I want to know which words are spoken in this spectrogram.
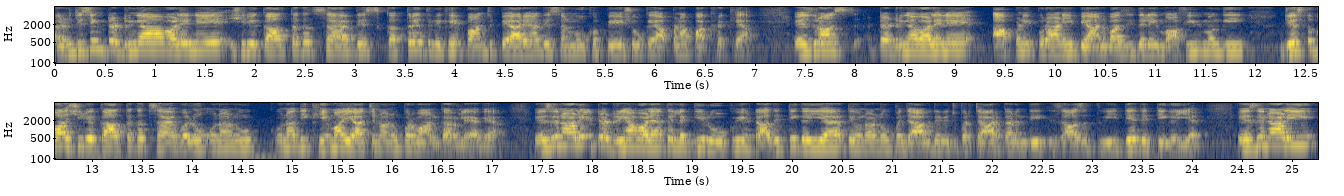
ਰਣਜੀਤ ਸਿੰਘ ਢੱਡਰੀਆਂ ਵਾਲੇ ਨੇ ਸ੍ਰੀ ਅਕਾਲ ਤਖਤ ਸਾਹਿਬ ਦੇ ਸਕੱਤਰੇਤ ਵਿਖੇ ਪੰਜ ਪਿਆਰਿਆਂ ਦੇ ਸਨਮੁਖ ਪੇਸ਼ ਹੋ ਕੇ ਆਪਣਾ ਪੱਖ ਰੱਖਿਆ। ਇਸ ਦੌਰਾਨ ਸ- ਢੱਡਰੀਆਂ ਵਾਲੇ ਨੇ ਆਪਣੀ ਪੁਰਾਣੀ ਬਿਆਨਬਾਜ਼ੀ ਦੇ ਲਈ ਮਾਫੀ ਵੀ ਮੰਗੀ, ਜਿਸ ਤੋਂ ਬਾਅਦ ਸ੍ਰੀ ਅਕਾਲ ਤਖਤ ਸਾਹਿਬ ਵੱਲੋਂ ਉਹਨਾਂ ਨੂੰ, ਉਹਨਾਂ ਦੀ ਖੇਮਾ ਯਾਚਨਾ ਨੂੰ ਪ੍ਰਵਾਨ ਕਰ ਲਿਆ ਗਿਆ। ਇਸ ਦੇ ਨਾਲ ਹੀ ਟੱਡਰੀਆਂ ਵਾਲਿਆਂ ਤੇ ਲੱਗੀ ਰੋਕ ਵੀ ਹਟਾ ਦਿੱਤੀ ਗਈ ਹੈ ਤੇ ਉਹਨਾਂ ਨੂੰ ਪੰਜਾਬ ਦੇ ਵਿੱਚ ਪ੍ਰਚਾਰ ਕਰਨ ਦੀ ਇਜਾਜ਼ਤ ਵੀ ਦੇ ਦਿੱਤੀ ਗਈ ਹੈ। ਇਸ ਦੇ ਨਾਲ ਹੀ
